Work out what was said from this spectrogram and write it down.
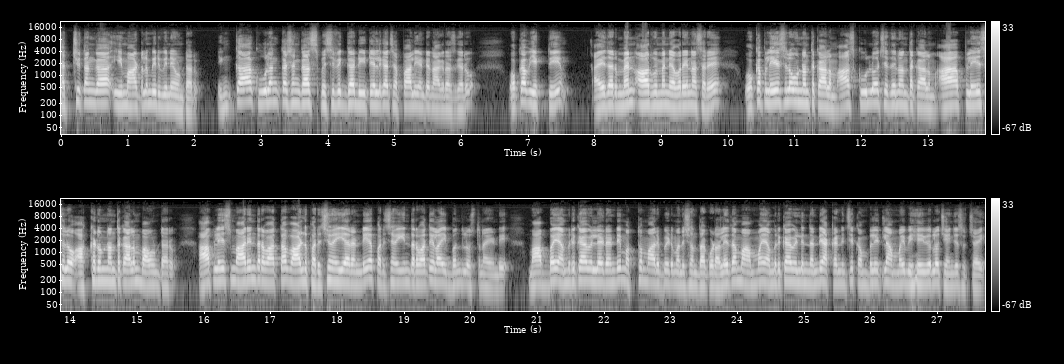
ఖచ్చితంగా ఈ మాటలు మీరు వినే ఉంటారు. ఇంకా కూలంకషంగా స్పెసిఫిక్గా డీటెయిల్గా చెప్పాలి అంటే నాగరాజు గారు ఒక వ్యక్తి ఐదర్ మెన్ ఆర్ విమెన్ ఎవరైనా సరే ఒక ప్లేస్లో ఉన్నంతకాలం ఆ స్కూల్లో చదివినంతకాలం ఆ ప్లేస్లో అక్కడ ఉన్నంతకాలం బాగుంటారు. ఆ ప్లేస్ మారిన తర్వాత వాళ్ళు పరిచయం అయ్యారండి. ఆ పరిచయం అయిన తర్వాత ఇలా ఇబ్బందులు వస్తున్నాయండి. మా అబ్బాయి అమెరికా వెళ్ళాడండి మొత్తం మారిపోయాడు మనిషి అంతా కూడా. లేదా మా అమ్మాయి అమెరికా వెళ్ళిందండి అక్కడి నుంచి కంప్లీట్లీ అమ్మాయి బిహేవియర్లో చేంజెస్ వచ్చాయి.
